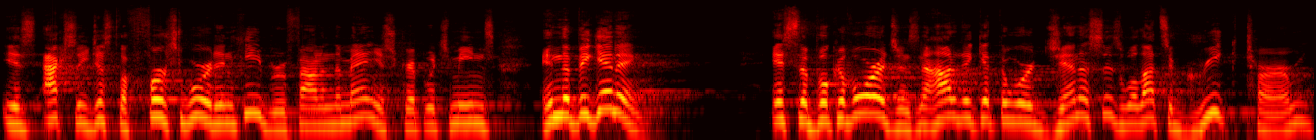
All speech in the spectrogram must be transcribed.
is actually just the first word in Hebrew found in the manuscript, which means in the beginning. It's the book of origins. Now, how did it get the word Genesis? Well, that's a Greek term.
